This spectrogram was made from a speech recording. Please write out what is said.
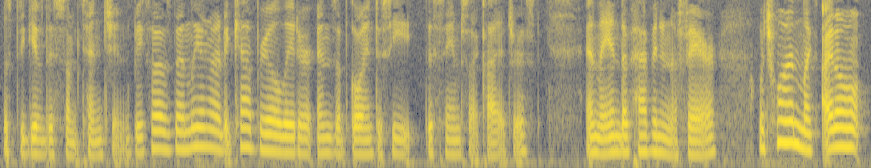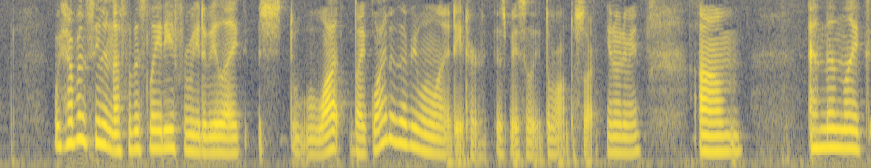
was to give this some tension because then Leonardo DiCaprio later ends up going to see the same psychiatrist and they end up having an affair. Which one? Like, I don't. We haven't seen enough of this lady for me to be like, what? Like, why does everyone want to date her? Is basically the moral the story. You know what I mean? Um, and then like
